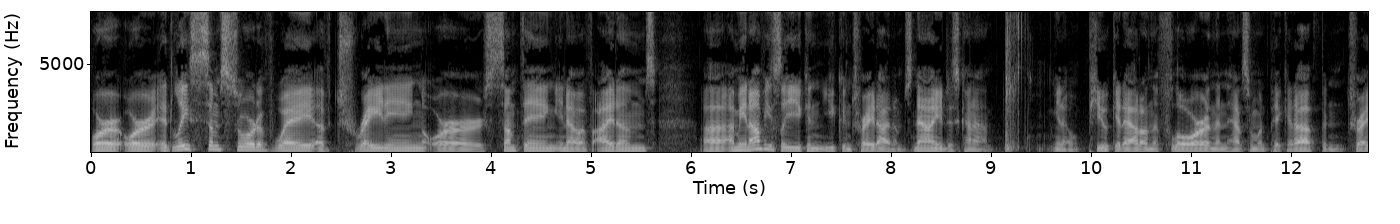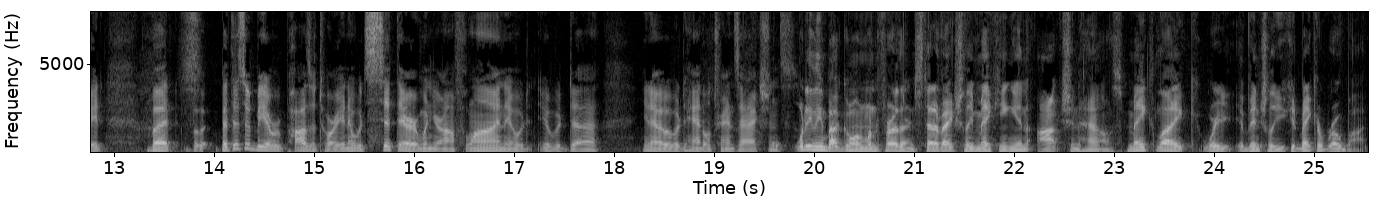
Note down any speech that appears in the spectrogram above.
Or, or at least some sort of way of trading or something, you know, of items. Uh, I mean, obviously you can you can trade items now. You just kind of you know puke it out on the floor and then have someone pick it up and trade. But but, but this would be a repository and it would sit there when you're offline. It would it would uh, you know it would handle transactions. What do you think about going one further? Instead of actually making an auction house, make like where you- eventually you could make a robot.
